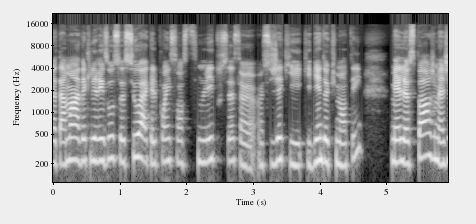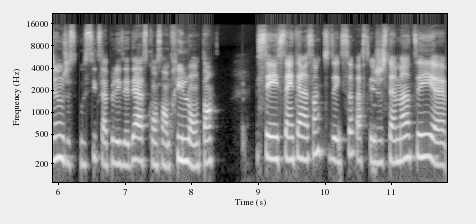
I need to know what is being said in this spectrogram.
notamment avec les réseaux sociaux, à quel point ils sont stimulés, tout ça, c'est un, sujet qui, qui, est bien documenté. Mais le sport, j'imagine aussi que ça peut les aider à se concentrer longtemps. C'est intéressant que tu dises ça parce que justement, tu sais, euh,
